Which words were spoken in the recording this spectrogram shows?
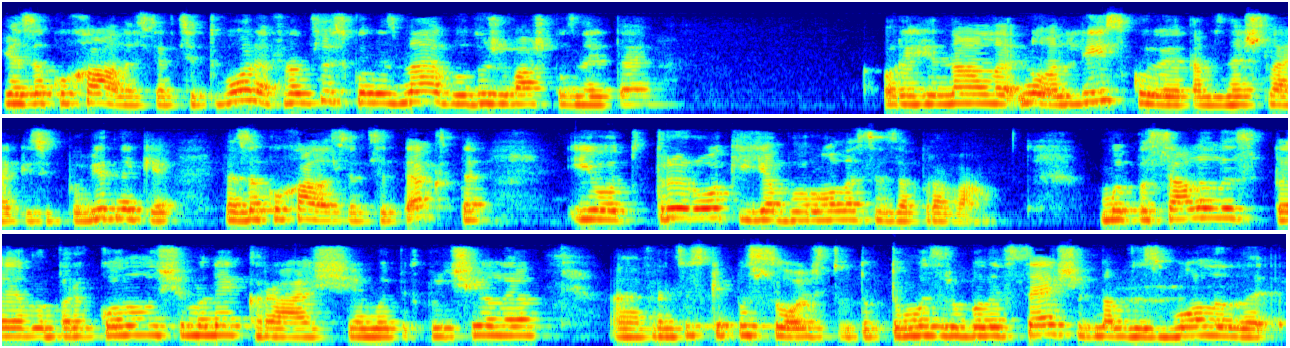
Я закохалася в ці твори. Французьку не знаю, було дуже важко знайти оригінали, ну англійською, я там знайшла якісь відповідники. Я закохалася в ці тексти, і от три роки я боролася за права. Ми писали листи, ми переконали, що ми найкраще. Ми підключили е, французьке посольство. Тобто, ми зробили все, щоб нам дозволили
